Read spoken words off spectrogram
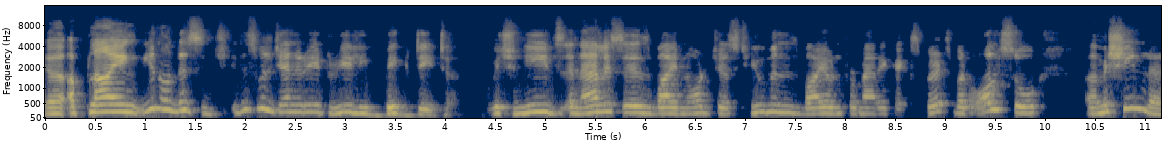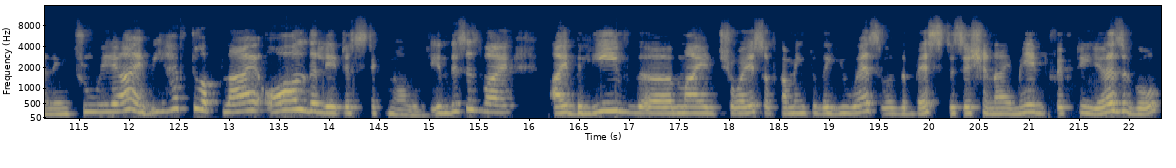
uh, applying you know this this will generate really big data which needs analysis by not just humans bioinformatic experts but also uh, machine learning through ai we have to apply all the latest technology. And this is why I believe uh, my choice of coming to the US was the best decision I made 50 years ago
